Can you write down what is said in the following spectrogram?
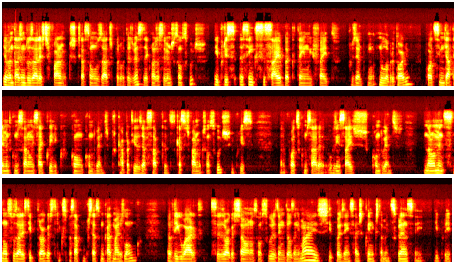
E a vantagem de usar estes fármacos que já são usados para outras doenças é que nós já sabemos que são seguros, e por isso, assim que se saiba que tem um efeito, por exemplo, no, no laboratório, pode-se imediatamente começar um ensaio clínico com, com doentes, porque à partida já se sabe que, que esses fármacos são seguros e por isso uh, pode-se começar os ensaios com doentes. Normalmente, se não se usar esse tipo de drogas, teria que se passar por um processo um bocado mais longo, averiguar se as drogas são ou não são seguras em modelos animais e depois em ensaios clínicos também de segurança e, e por aí.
